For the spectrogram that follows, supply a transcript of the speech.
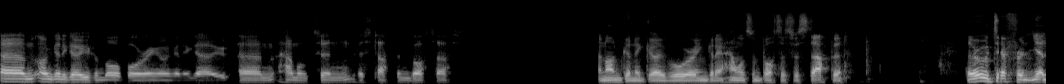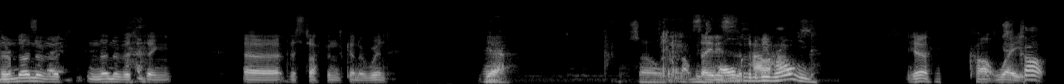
Um, I'm going to go even more boring. I'm going to go um, Hamilton, Verstappen, Bottas. And I'm going to go boring. Going to Hamilton, Bottas, Verstappen. They're all different. Yeah, they're none the of us. None of us think uh, Verstappen's going to win. Yeah. So that means Mercedes all going to be wrong. Yeah, Can't wait. Car-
